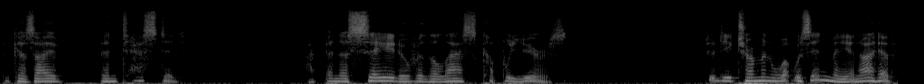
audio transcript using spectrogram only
Because I've been tested. I've been assayed over the last couple years to determine what was in me, and I have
